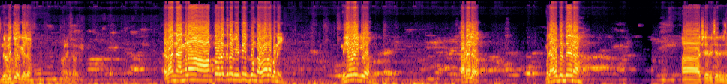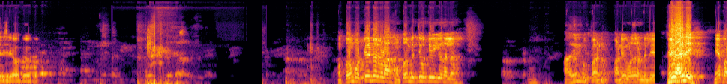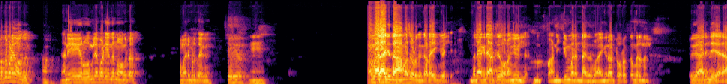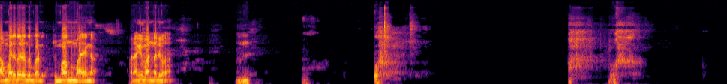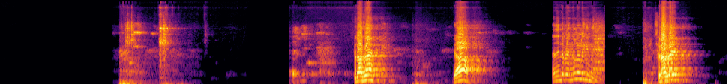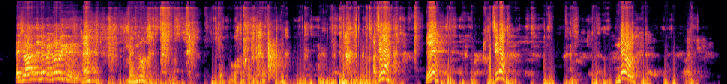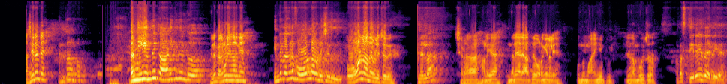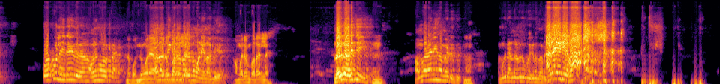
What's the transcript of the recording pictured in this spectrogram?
ഒന്ന് വിളിച്ചു നോക്കിയാലോ? വിളിച്ചു നോക്കി. എടാ ഞങ്ങളാ ആപ്പ് കിടക്കുന്ന വീട്ടിൽ ഇപ്പൊ ഉണ്ട്? അവിടെ പണി? നീ എവിടെ നിൽക്കുവോ? കടയിലോ? ഞങ്ങളിപ്പോ എന്തേനാ ആ ശരി ശരി ശരി ശരി. Okay okay. മൊത്തവും പൊട്ടി കണ്ടുവരടാ മൊത്തവും ഭിത്തി പൊട്ടി വയ്ക്കുമെന്നല്ലോ. പണി കൂടുതലുണ്ടല്ലേ? ഒരു കാര്യം ചെയ് നീ പുറത്തെ പണി നോക്ക്. ഞാൻ ഈ റൂമിലെ പണി അങ്ങ് നോക്കട്ടെ. വരുമ്പോഴത്തേക്ക്. അവൻ വരാഞ്ഞ് താമസം കൊടുക്കും കടയിക്കുമല്ലേ ഇന്നലെ അങ്ങ് രാത്രി ഉറങ്ങിയില്ല. പണിക്കും വരണ്ടായിരുന്നു. ഭയങ്കരമായിട്ട് ഉറക്കം വരുന്നല്ലോ. ഒരു കാര്യം ചെയ്യാ. അവൻ വരുന്നവരെ ഒന്ന് പണി ചുമ്മാ ഒന്ന് മയങ്ങ. അവനാണെങ്കിൽ മണ്ടനുമാ ആ ഓ. ഓ. ഷിറാസേ ഡാ. ഞാൻ നിന്റെ പെങ്ങളെ വിളിക്കുന്നു. ഷിറാസേ. ഷിറാസേ നിന്റെ പെങ്ങളെ വിളിക്കുന്നു. പെങ്ങളോ? അസീന. ഏ? അസീന. എന്താ അസീന എന്തേ? എന്താ നീ എന്ത് കാണിക്കുന്നെന്തോ? പിന്നെ പെങ്ങൾ വിളിന്ന് പറഞ്ഞേ. നിന്റെ പെങ്ങൾ ഫോണിലാ വിളിച്ചത്. ഫോണിലാന്നാ വിളിച്ചത്. ചേടാ അളിയ ഇന്നലെ ഞാൻ രാത്രി ഉറങ്ങിയില്ലളിയാ ഒന്ന് മയങ്ങിപ്പോയി. എന്നെ സംഭവിച്ചതാ. അപ്പൊ സ്ഥിരം ചെയ്തല്ലേ കുഴപ്പമില്ല സ്ഥിരം ചെയ്ത് തരാം. അവനും എന്റെ പൊന്നുമോനെ അമരം പറയല്ലേ? അമരം പറയല്ലേ? എന്നൊരു കാര്യം ചെയ്യ്. ഉം. അവൻ പറയാൻ ഈ സമയം എടുക്കും. നമുക്ക് രണ്ടുപേർക്ക് പോയിക്കണം അത് ഐഡിയ വാ.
